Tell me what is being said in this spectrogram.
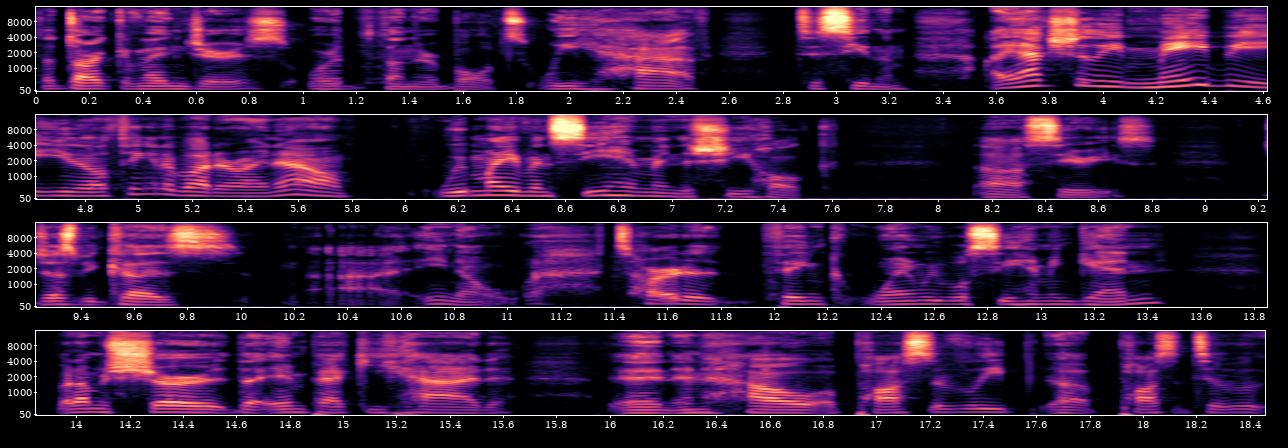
the Dark Avengers or the Thunderbolts. We have to see them. I actually maybe you know thinking about it right now, we might even see him in the She-Hulk uh, series, just because uh, you know, it's hard to think when we will see him again, but I'm sure the impact he had and, and how positively uh, positively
